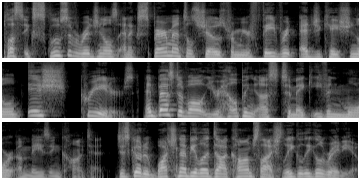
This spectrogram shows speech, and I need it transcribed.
plus exclusive originals and experimental shows from your favorite educational-ish creators. And best of all, you're helping us to make even more amazing content. Just go to watchnebula.com slash legaleagleradio.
